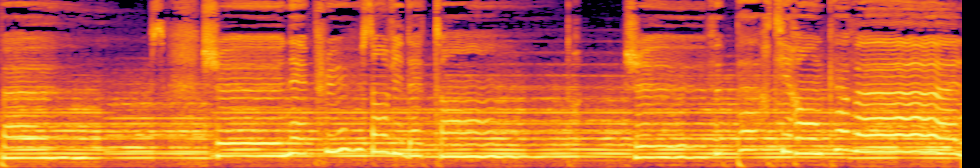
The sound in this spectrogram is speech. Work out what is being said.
passe, je n'ai plus envie d'attendre. Je veux partir en cavale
